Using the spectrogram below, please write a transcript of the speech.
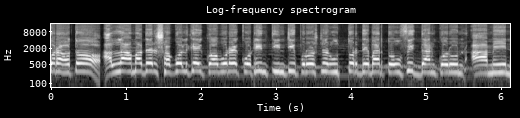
করা হতো। আল্লাহ আমাদের সকলকেই কবরে কঠিন তিনটি প্রশ্নের উত্তর দেবার তৌফিক দান করুন। আমিন।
